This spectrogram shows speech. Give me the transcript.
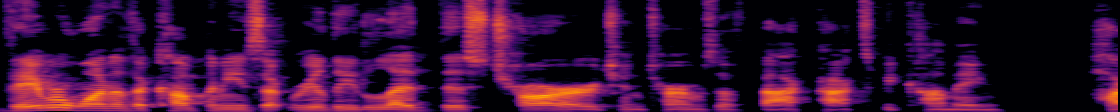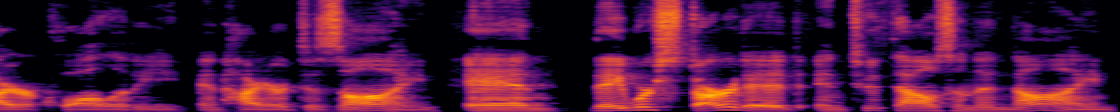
they were one of the companies that really led this charge in terms of backpacks becoming higher quality and higher design. And they were started in 2009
